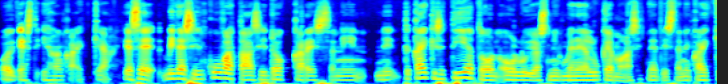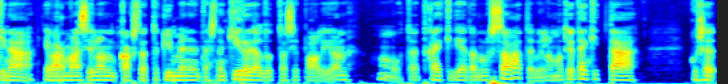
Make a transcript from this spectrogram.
oikeasti ihan kaikkea. Ja se, miten siinä kuvataan siinä dokkarissa, niin, niin kaikki se tieto on ollut, jos niin menee lukemaan sit netistä, niin kaikki nämä, ja varmaan silloin 2010 tästä on kirjoiteltu tosi paljon, mutta että kaikki tieto on ollut saatavilla, mutta jotenkin tämä, kun se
